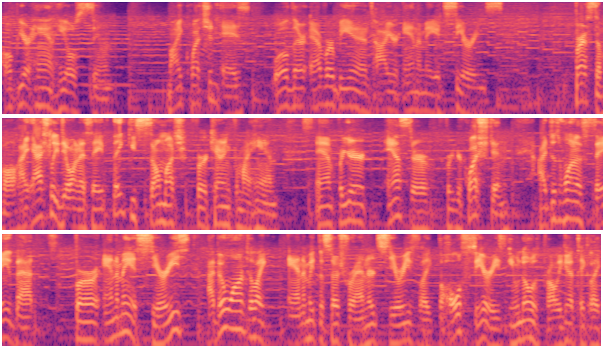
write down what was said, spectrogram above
Hope your hand heals soon. My question is, will there ever be an entire animated series? First of all, I actually do want to say thank you so much for caring for my hand. And for your answer, for your question, I just want to say that for animated series, I've been wanting to like animate the Search for Ennard series, like the whole series, even though it's probably gonna take like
